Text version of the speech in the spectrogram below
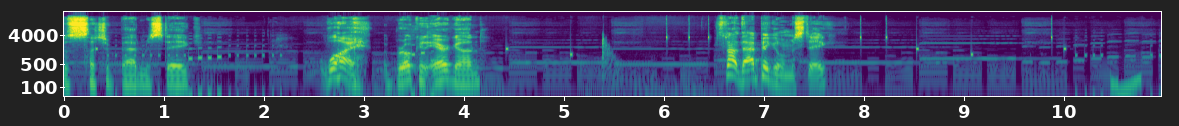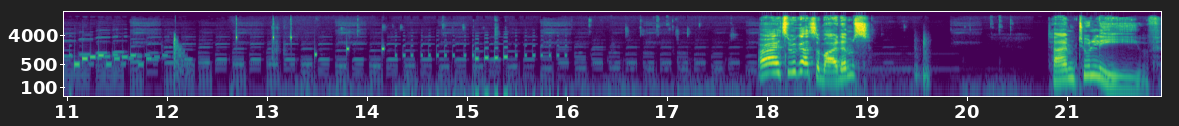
Was such a bad mistake. Why? A broken air gun. It's not that big of a mistake. All right, so we got some items. Time to leave.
